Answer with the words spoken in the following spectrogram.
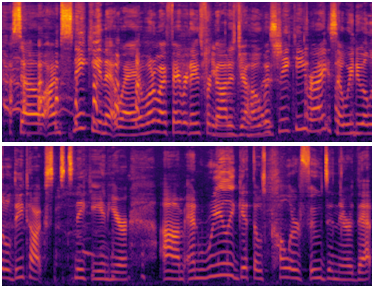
so I'm sneaky in that way. And one of my favorite names for God is Jehovah Sneaky, right? So we do a little detox sneaky in here um, and really get those colored foods in there that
